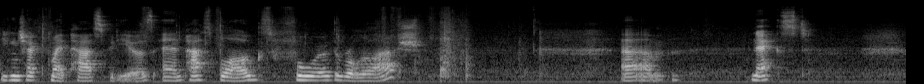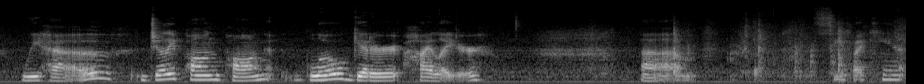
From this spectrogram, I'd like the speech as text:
you can check my past videos and past blogs for the roller lash. Um, next, we have Jelly Pong Pong Glow Getter Highlighter. Um, let's see if I can't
